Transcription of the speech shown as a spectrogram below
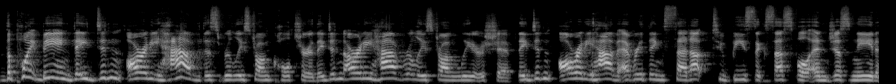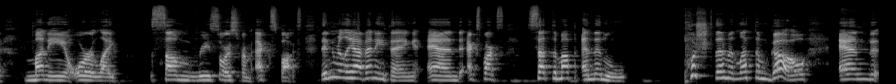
the point being they didn't already have this really strong culture they didn't already have really strong leadership they didn't already have everything set up to be successful and just need money or like some resource from xbox they didn't really have anything and xbox set them up and then pushed them and let them go and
